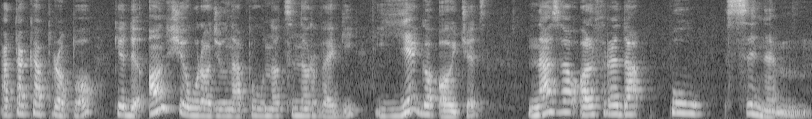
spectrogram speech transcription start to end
A tak a propos, kiedy on się urodził na północy Norwegii, jego ojciec nazwał Alfreda półsynem.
